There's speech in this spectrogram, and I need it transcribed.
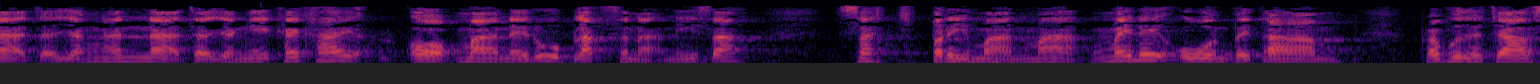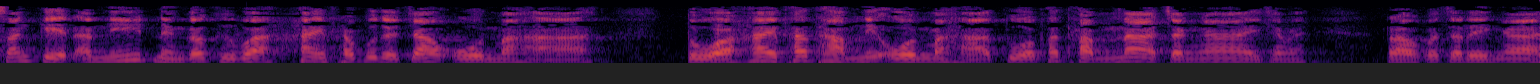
น่าจะอย่างนั้นน่าจะอย่างนี้คล้าย ๆ ออกมาในรูปลักษณะนี้ซะสักปริมาณมาก ไม่ได้โอนไปตาม พระพุทธเจ้าสังเกตอันนี้หนึ่งก็คือว่าให้พระพุทธเจ้าโอนมาหา ตัวให้พระธรรมนี่โอนมาหาตัวพระธรรมน่าจะง่ายใช่ไหมเราก็จะได้ง่าย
